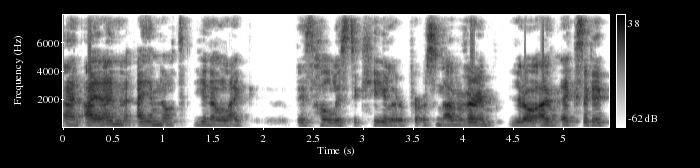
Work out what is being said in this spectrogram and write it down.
and I am I am not you know like this holistic healer person. I'm a very you know I'm executive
